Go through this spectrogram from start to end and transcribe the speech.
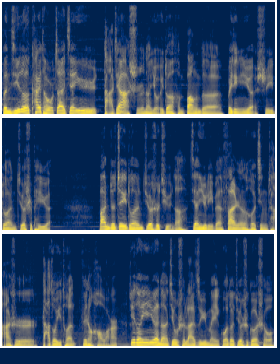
本集的开头在监狱打架时呢，有一段很棒的背景音乐，是一段爵士配乐。伴着这段爵士曲呢，监狱里边犯人和警察是打作一团，非常好玩。这段音乐呢，就是来自于美国的爵士歌手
